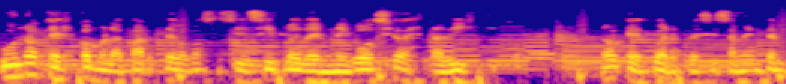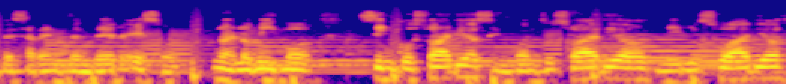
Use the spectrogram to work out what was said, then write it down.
uno que es como la parte, vamos a decirlo, del negocio estadístico. ¿No? Que es, bueno, precisamente empezar a entender eso. No es lo mismo 5 usuarios, 50 usuarios, 1000 usuarios,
